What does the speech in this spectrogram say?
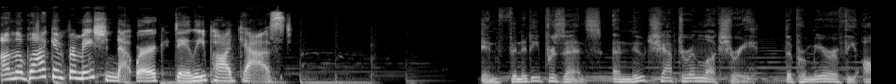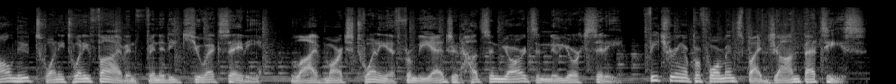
on the Black Information Network Daily Podcast. Infiniti presents a new chapter in luxury, the premiere of the all new 2025 Infiniti QX80, live March 20th from the edge at Hudson Yards in New York City, featuring a performance by Jon Batiste.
